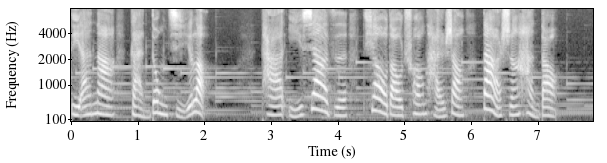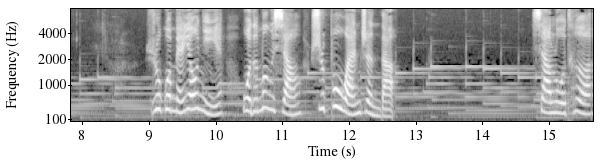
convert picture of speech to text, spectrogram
蒂安娜感动极了，她一下子跳到窗台上，大声喊道：“如果没有你，我的梦想是不完整的。夏洛特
